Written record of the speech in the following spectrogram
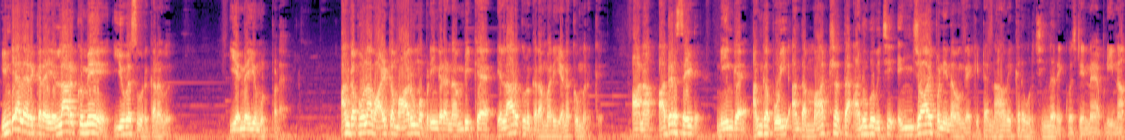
இந்தியால இருக்கிற எல்லாருக்குமே யுஎஸ் ஒரு கனவு. என்னையும் உட்பட. அங்க போனா வாழ்க்கை மாறும் அப்படிங்கிற நம்பிக்கை எல்லாருக்கும் இருக்கிற மாதிரி எனக்கும் இருக்கு. ஆனா அதர் சைடு நீங்க அங்க போய் அந்த மாற்றத்தை அனுபவிச்சு என்ஜாய் பண்ணினவங்க கிட்ட நான் வைக்கிற ஒரு சின்ன ரெக்வஸ்ட் என்ன அப்படின்னா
